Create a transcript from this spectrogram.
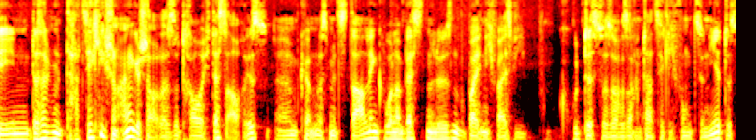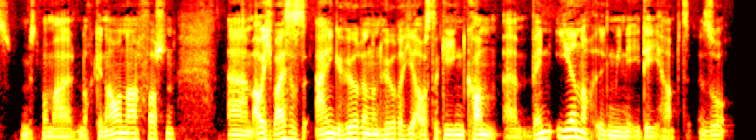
den, das habe ich mir tatsächlich schon angeschaut, also so traurig das auch ist, ähm, könnte man das mit Starlink wohl am besten lösen, wobei ich nicht weiß, wie gut das für solche Sachen tatsächlich funktioniert. Das müsste man mal noch genauer nachforschen. Ähm, aber ich weiß, dass einige Hörerinnen und Hörer hier aus der Gegend kommen. Ähm, wenn ihr noch irgendwie eine Idee habt, so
